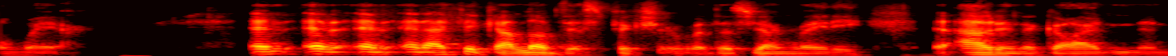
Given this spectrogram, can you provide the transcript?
aware and and and and I think I love this picture with this young lady out in the garden, and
